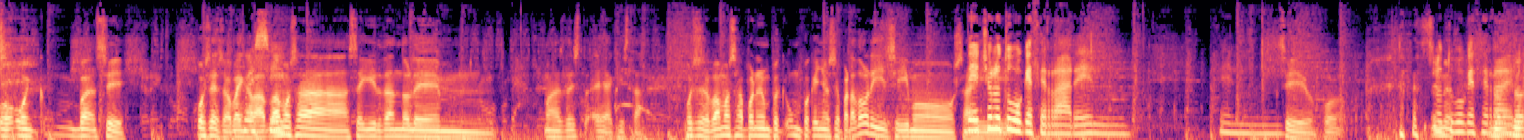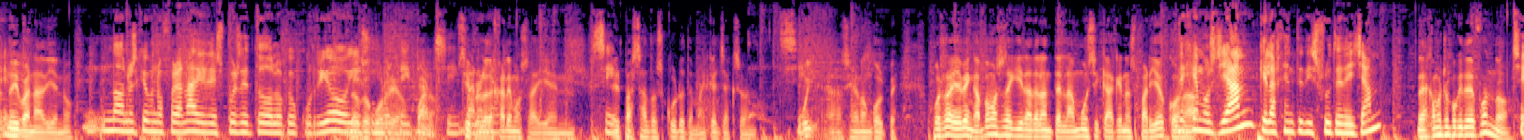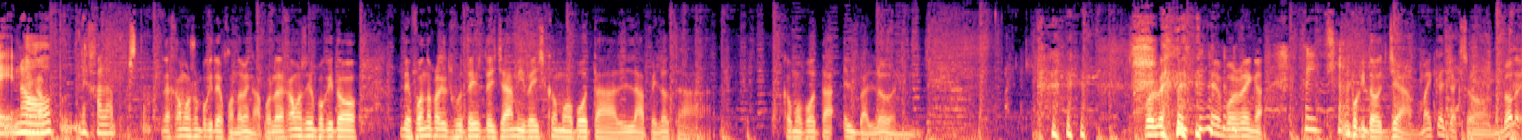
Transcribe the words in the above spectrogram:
O, o en- bueno, sí. Pues eso, venga, Pues va- sí. vamos a seguir dándole mm, más de esto. Eh, aquí está. Pues eso, vamos a poner un, pe- un pequeño separador y seguimos De ahí. hecho, lo tuvo que cerrar el... el- Sí, po- sí, no- tuvo que cerrar No, el- no- no el- iba nadie, ¿no? No, no es que no fuera nadie después de todo lo que ocurrió y Lo que ocurrió. y tal, Bueno, sí. pero lo dejaremos ahí en Sí. el pasado oscuro de Michael Jackson. Uy, ha sido un golpe. Pues oye, venga, vamos a seguir adelante en la música que nos parió con... la- Dejemos Jam, que la gente disfrute de Jam. ¿Le dejamos un poquito de fondo? Sí, no, Venga, déjala puesta. dejamos un poquito de fondo, venga, pues le dejamos ahí un poquito de fondo para que disfrutéis de Jam y veis cómo bota la pelota, cómo bota el balón. pues, pues venga, un poquito Jam, Michael Jackson, dale.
